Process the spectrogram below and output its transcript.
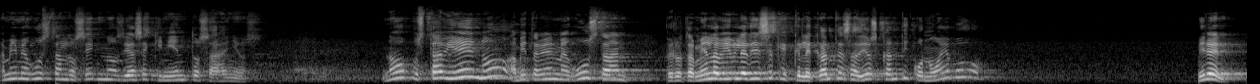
a mí me gustan los himnos de hace 500 años. No, pues está bien, ¿no? A mí también me gustan. Pero también la Biblia dice que, que le cantes a Dios cántico nuevo. Miren,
